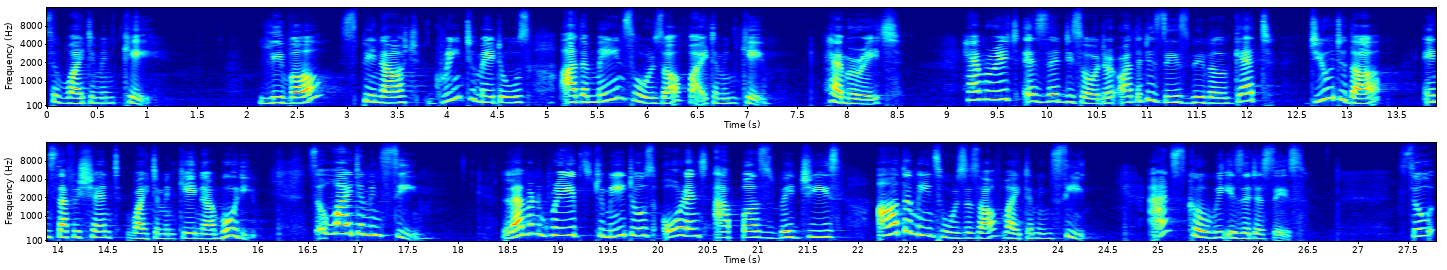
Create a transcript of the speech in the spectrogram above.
So vitamin K. Liver, spinach, green tomatoes are the main source of vitamin K. Hemorrhage. Hemorrhage is the disorder or the disease we will get due to the insufficient vitamin K in our body. So vitamin C. Lemon grapes, tomatoes, orange, apples, veggies are the main sources of vitamin C and scurvy is a disease. So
